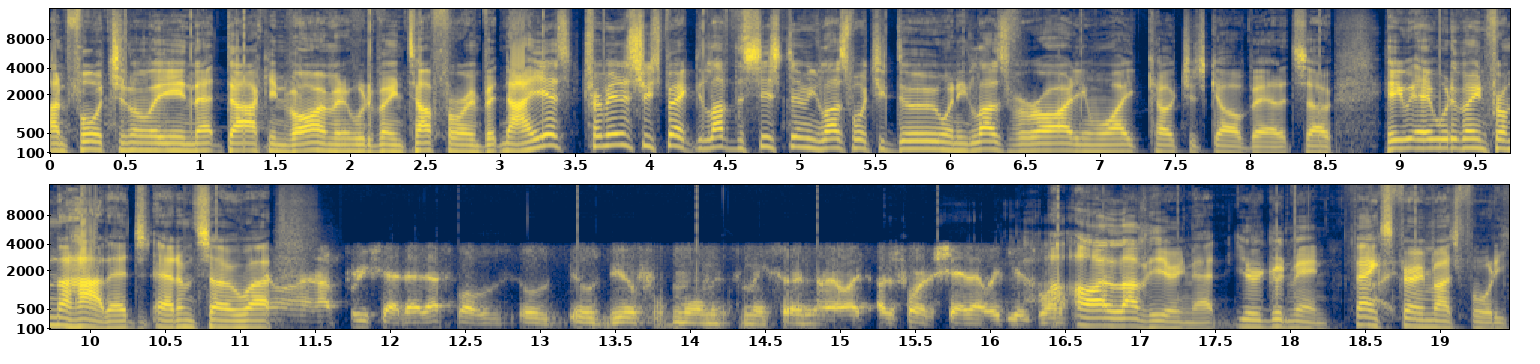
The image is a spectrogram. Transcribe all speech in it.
unfortunately, in that dark environment, it would have been tough for him. But no, he has tremendous respect. He loves the system. He loves what you do, and he loves variety and the way coaches go about it. So, he it would have been from the heart, Adam. So, uh, I I appreciate that. That's what was, it was, it was a beautiful moment for me. So no, I, I just wanted to share that with you as well. I, I love hearing that. You're a good man. Thanks very much, Forty.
